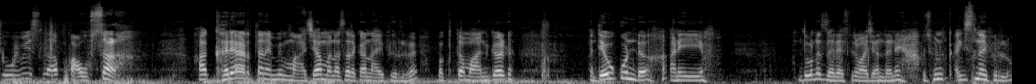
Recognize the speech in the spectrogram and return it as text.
चोवीसला पावसाळा. हा खऱ्या अर्थाने मी माझ्या मनासारखा नाही फिरलो आहे फक्त मानगड देवकुंड आणि दोनच झाले असतील माझ्या अंदाने. अजून काहीच नाही फिरलो.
